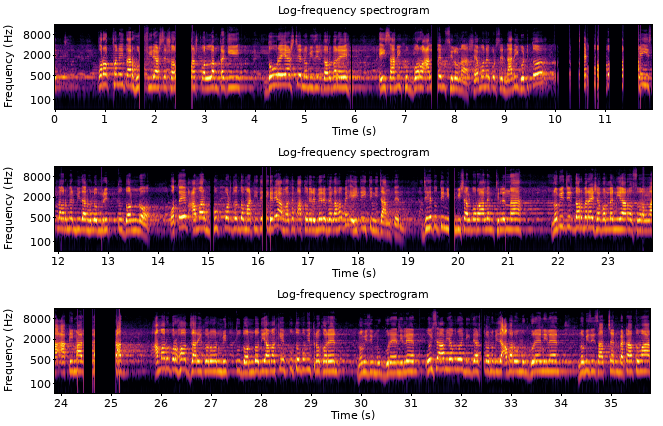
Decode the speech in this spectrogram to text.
পরক্ষণেই তার হুশ ফিরে আসছে, সর্বনাশ করলামটা কি? দৌড়ে আসছে নবীজির দরবারে। এই সাহাবী খুব বড় আলেম ছিল না, সে মনে করছে নারী গঠিত এই ইসলাম ধর্মের বিধান হলো মৃত্যু দণ্ড অতএব আমার বুক পর্যন্ত মাটিতে গেড়ে আমাকে পাথরের মেরে ফেলা হবে, এইটাই তিনি জানতেন। যেহেতু তিনি বিশাল বড় আলেম ছিলেন না। নবীজির দরবারে এসে বললেন, ইয়া রাসূলুল্লাহ, আকিম আমার উপর হজ জারি করুন মৃত্যু দণ্ড দিয়ে আমাকে পুত পবিত্র করেন। নবীজি মুখ ঘুরে নিলেন। ওই সাহাবি আবার ওই দিক দিয়ে আসলো। নবীজি আবারও মুখ ঘুরে নিলেন। নবীজি চাচ্ছেন, বেটা, তোমার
